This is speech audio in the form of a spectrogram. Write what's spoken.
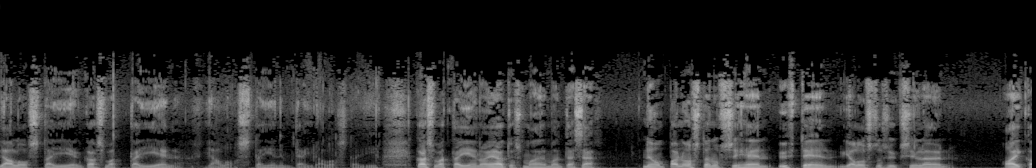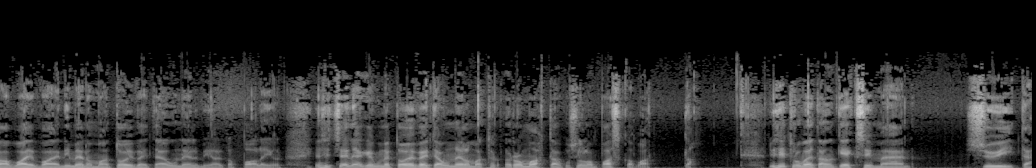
jalostajien, kasvattajien, jalostajien, mitä jalostajia, kasvattajien ajatusmaailman tässä ne on panostanut siihen yhteen jalostusyksilöön aikaa vaivaa ja nimenomaan toiveita ja unelmia aika paljon. Ja sitten sen jälkeen, kun ne toiveet ja unelmat romahtaa, kun silloin paskavatta, niin sitten ruvetaan keksimään syitä,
